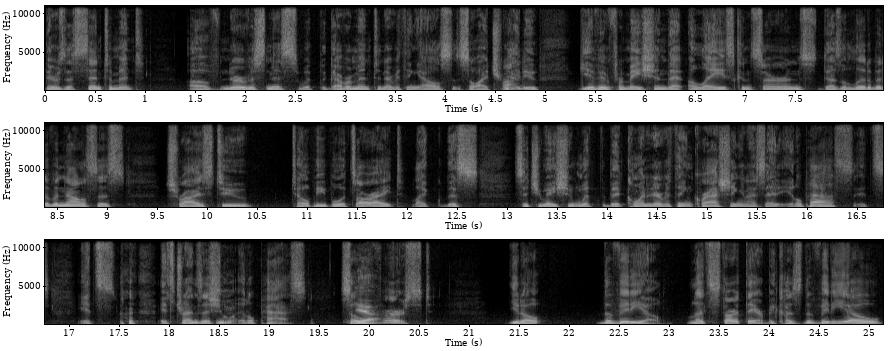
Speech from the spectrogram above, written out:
there's a sentiment of nervousness with the government and everything else. And so I try yeah. to give information that allays concerns, does a little bit of analysis, tries to tell people it's all right, like this situation with the Bitcoin and everything crashing. And I said, it'll pass. It's it's it's transitional, it'll pass. So first, you know, the video let's start there because the video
